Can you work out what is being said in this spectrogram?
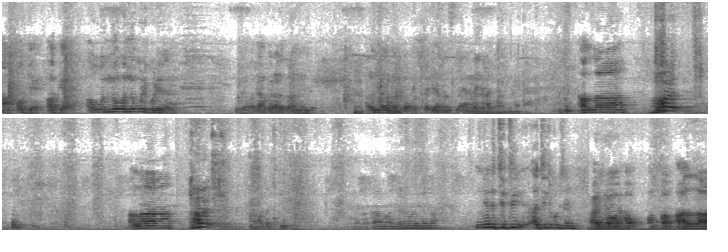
ആ ഓക്കെ ഓക്കെ. ഒന്ന് ഒന്ന് കൂടി കൂടി തന്നെ ഒരാൾക്ക് ഒരാൾ കാണുന്നുണ്ട് ശരിയാണ് അല്ലാ അല്ലാ ഇങ്ങനെ ചുറ്റി ചുറ്റി പിടിച്ചേ അല്ലാ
